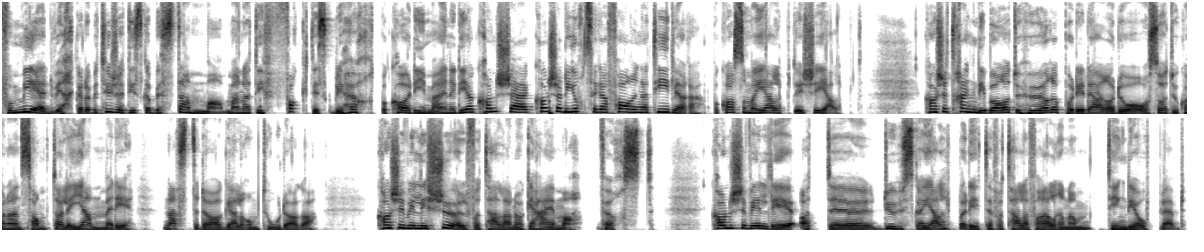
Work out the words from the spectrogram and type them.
få medvirker. Det betyr ikke at de skal bestemme, men at de faktisk blir hørt på hva de mener. De har kanskje, kanskje de gjort seg erfaringer tidligere på hva som har hjulpet og ikke hjulpet. Kanskje trenger de bare at du hører på de der og da, og så at du kan ha en samtale igjen med de neste dag eller om to dager. Kanskje vil de sjøl fortelle noe hjemme først. Kanskje vil de at eh, du skal hjelpe dem til å fortelle foreldrene om ting de har opplevd.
